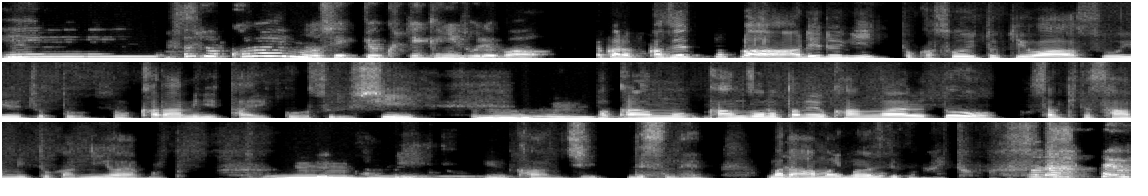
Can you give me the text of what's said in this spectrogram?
へえ。ですねあじゃあ辛いもの積極的に取れば。だから風邪とかアレルギーとかそういう時は、そういうちょっとその辛みに対抗するし、うん。まあ、肝の、肝臓のためを考えると、さっき言った酸味とか苦いものうん。いいという感じですね。まだ甘いものは出てこないと。まだ、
